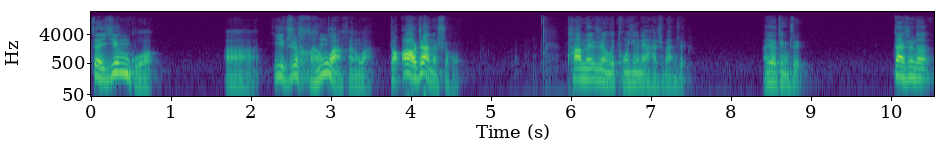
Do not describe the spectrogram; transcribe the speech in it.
在英国啊，一直很晚很晚，到二战的时候，他们认为同性恋还是犯罪，啊，要定罪，但是呢。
